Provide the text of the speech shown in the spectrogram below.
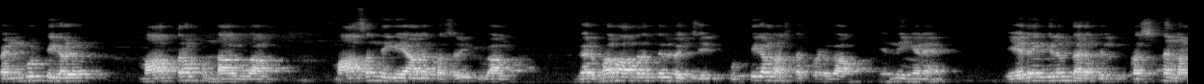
പെൺകുട്ടികൾ മാത്രം ഉണ്ടാകുക മാസം തികയാതെ പ്രസവിക്കുക ഗർഭപാത്രത്തിൽ വെച്ച് കുട്ടികൾ നഷ്ടപ്പെടുക എന്നിങ്ങനെ ഏതെങ്കിലും തരത്തിൽ പ്രശ്നങ്ങൾ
